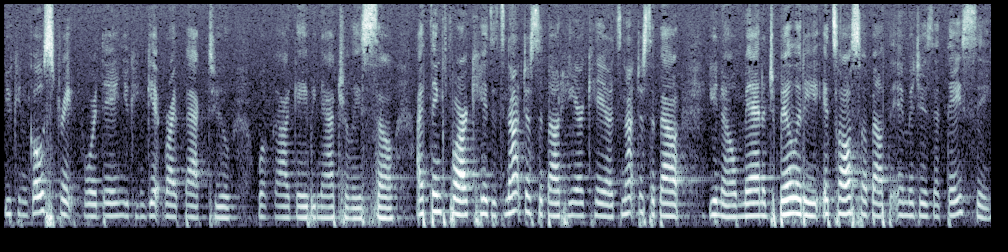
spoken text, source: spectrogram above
you can go straight for a day and you can get right back to what God gave you naturally. So I think for our kids, it's not just about hair care. It's not just about you know manageability. It's also about the images that they see,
